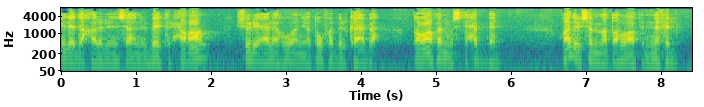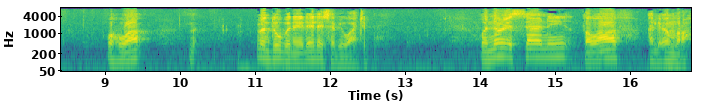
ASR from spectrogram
إذا دخل الإنسان البيت الحرام شرع له أن يطوف بالكعبة طوافا مستحبا وهذا يسمى طواف النفل وهو مندوب إليه ليس بواجب والنوع الثاني طواف العمرة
